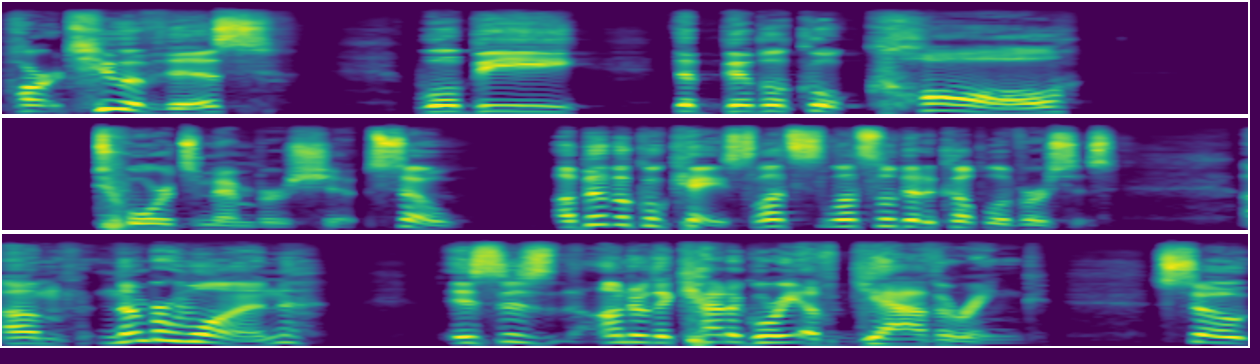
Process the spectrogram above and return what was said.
part two of this will be the biblical call towards membership. So, a biblical case. Let's let's look at a couple of verses. Um, number one is is under the category of gathering. So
